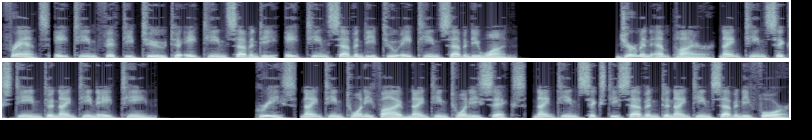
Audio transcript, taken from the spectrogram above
France 1852 to 1870 1870 to 1871 German Empire 1916 to 1918 Greece 1925-1926 1967 to 1974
